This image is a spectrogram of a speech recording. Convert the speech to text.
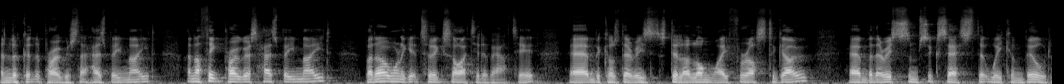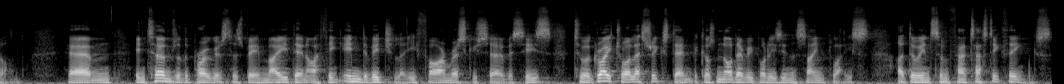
and look at the progress that has been made. And I think progress has been made, but I don't want to get too excited about it um, because there is still a long way for us to go, um, but there is some success that we can build on. Um, in terms of the progress that's being made, then I think individually fire and rescue services, to a greater or lesser extent, because not everybody's in the same place, are doing some fantastic things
